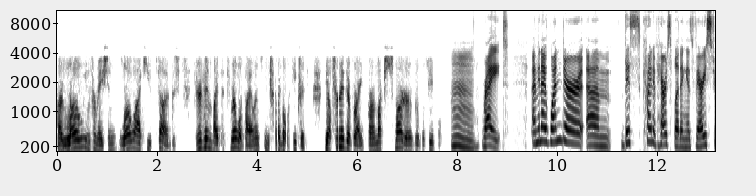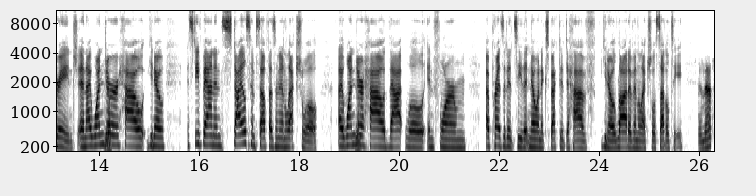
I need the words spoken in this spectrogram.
are low information, low IQ thugs driven by the thrill of violence and tribal hatred. The alternative right are a much smarter group of people. Mm, right. I mean, I wonder, um, this kind of hair splitting is very strange. And I wonder Yep. how, you know, Steve Bannon styles himself as an intellectual. I wonder Yep. how that will inform a presidency that no one expected to have, you know, a lot of intellectual subtlety. And that's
